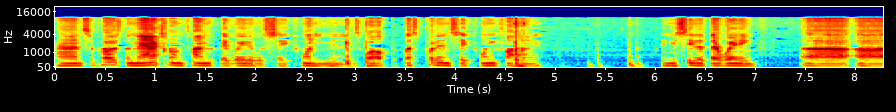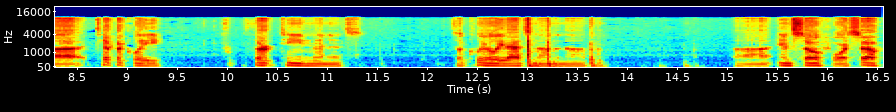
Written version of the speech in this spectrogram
And suppose the maximum time that they waited was, say, 20 minutes. Well, let's put in, say, 25. And you see that they're waiting typically 13 minutes. So clearly that's not enough. Uh, and so forth. So,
